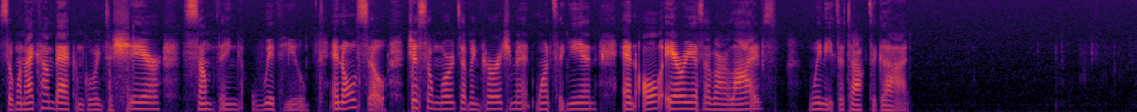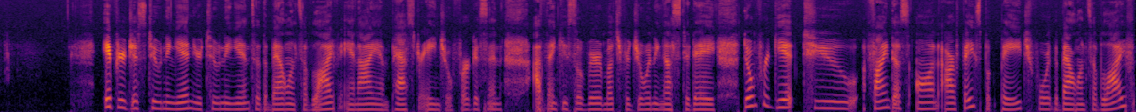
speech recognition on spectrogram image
So when I come back, I'm going to share something with you. And also, just some words of encouragement once again. In all areas of our lives, we need to talk to God. If you're just tuning in, you're tuning in to the balance of life, and I am Pastor Angel Ferguson. I thank you so very much for joining us today. Don't forget to find us on our Facebook page for the balance of life.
